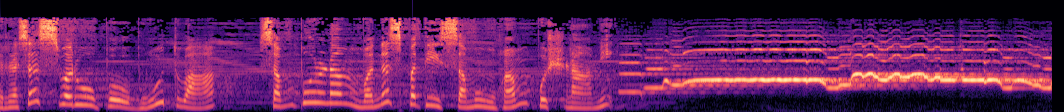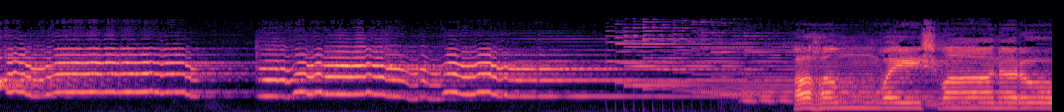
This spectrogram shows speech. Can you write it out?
रसस्वरूपो भूत्वा सम्पूर्णं वनस्पतिसमूहं पुष्णामि। अहं वैश्वानरो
